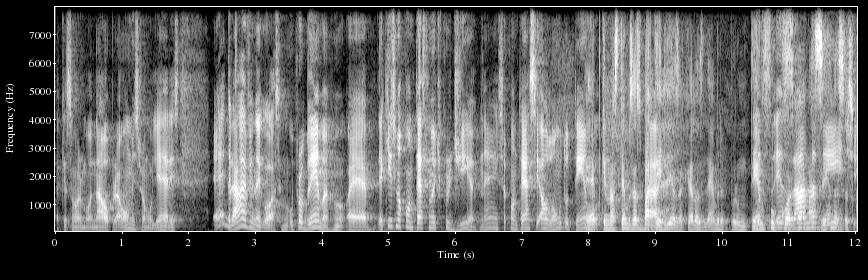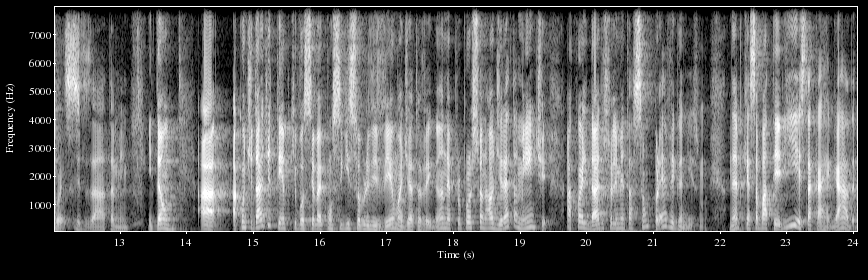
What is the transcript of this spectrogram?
a questão hormonal para homens, para mulheres. É grave o negócio. O problema é, é, que isso não acontece noite por dia, né? Isso acontece ao longo do tempo. É, porque nós temos as baterias, ah, aquelas, lembra? Por um tempo o corpo armazena essas coisas. Exatamente. Então, a, a quantidade de tempo que você vai conseguir sobreviver uma dieta vegana é proporcional diretamente à qualidade da sua alimentação pré-veganismo, né? Porque essa bateria está carregada.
